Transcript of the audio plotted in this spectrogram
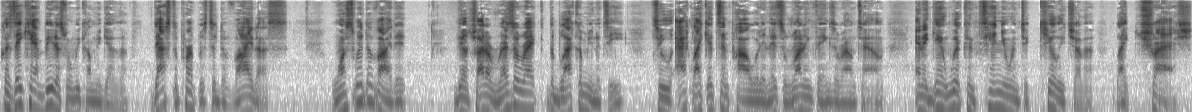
Because they can't beat us when we come together. That's the purpose to divide us. Once we're divided, they'll try to resurrect the black community to act like it's empowered and it's running things around town. And again, we're continuing to kill each other like trash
